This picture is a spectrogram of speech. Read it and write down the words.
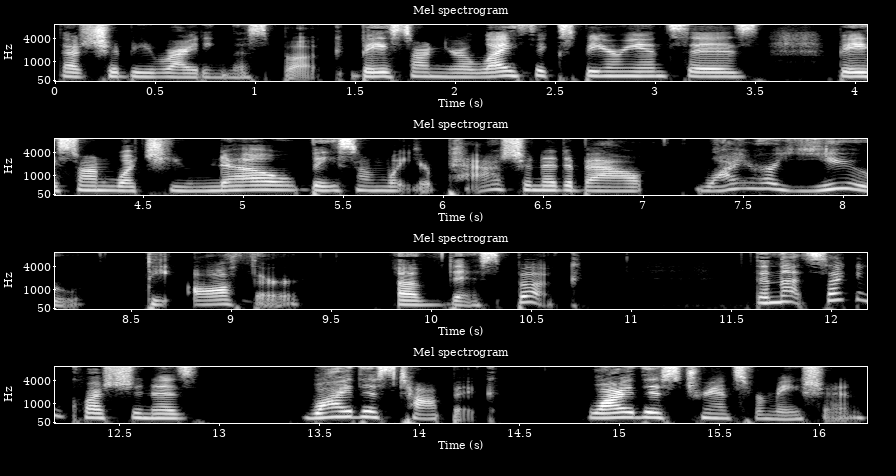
that should be writing this book based on your life experiences, based on what you know, based on what you're passionate about. Why are you the author of this book? Then that second question is why this topic? Why this transformation?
